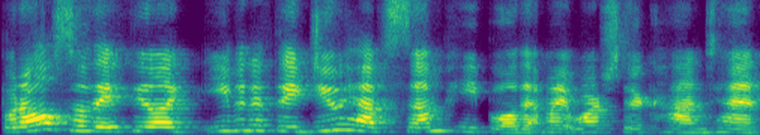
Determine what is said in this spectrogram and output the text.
But also they feel like even if they do have some people that might watch their content,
